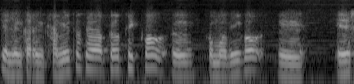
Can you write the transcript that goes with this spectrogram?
El encarnizamiento terapéutico, eh, como digo, eh, es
